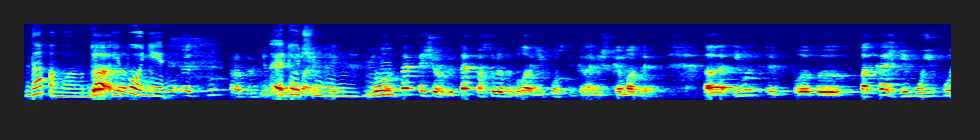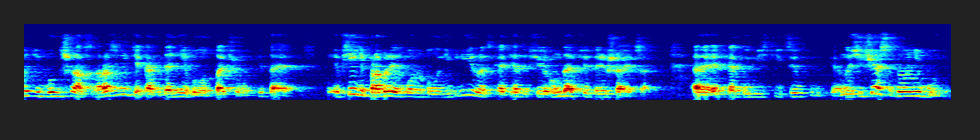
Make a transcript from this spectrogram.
Да, по-моему, да, долг Японии. Да, ну, это, ну, правда, Китай это очень... Да. Но угу. так, еще раз так построена была японская экономическая модель. А, и вот э, э, пока у Японии был шанс на развитие, когда не было большого Китая, все эти проблемы можно было нивелировать, сказать, это все ерунда, все это решается. Э, это как бы инвестиции в будущее. Но сейчас этого не будет.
